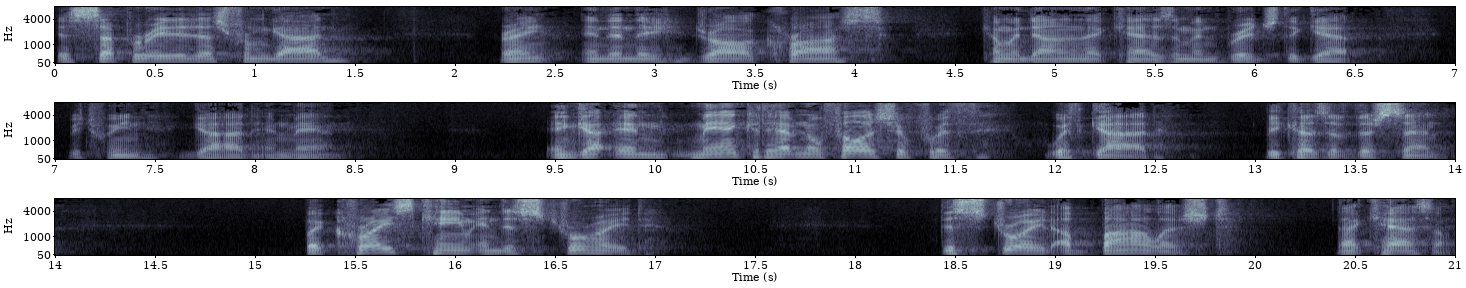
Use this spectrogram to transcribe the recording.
It separated us from God, right? And then they draw a cross coming down in that chasm and bridge the gap between God and man. And, God, and man could have no fellowship with, with God because of their sin. But Christ came and destroyed, destroyed, abolished that chasm.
